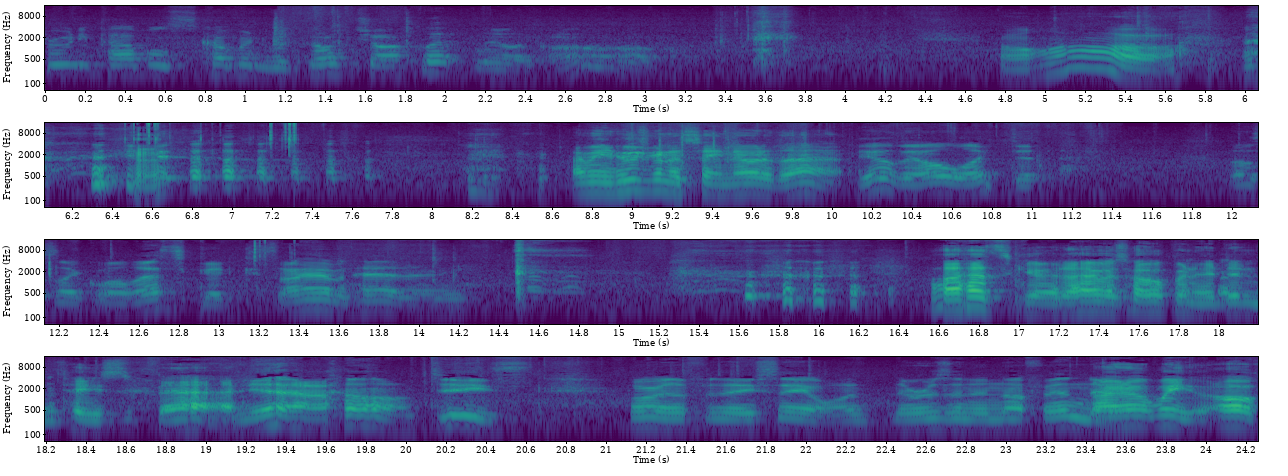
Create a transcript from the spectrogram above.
fruity pebbles covered with milk chocolate. And they're like, oh. Oh. I mean, who's gonna say no to that? Yeah, they all liked it. I was like, well, that's good because I haven't had any. Well, that's good. I was hoping it didn't taste bad. Yeah. Oh, jeez. Or if they say, well, there isn't enough in there. I know. Wait. Oh,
